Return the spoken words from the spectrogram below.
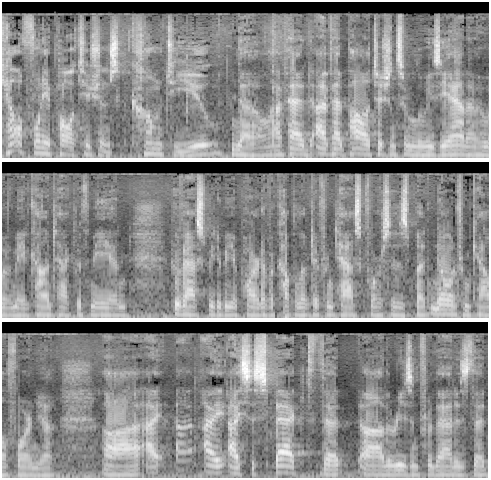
California politicians come to you? No, I've had I've had politicians from Louisiana who have made contact with me and who've asked me to be a part of a couple of different task forces, but no one from California. Uh, I, I, I suspect that uh, the reason for that is that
